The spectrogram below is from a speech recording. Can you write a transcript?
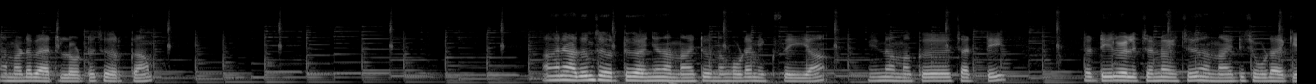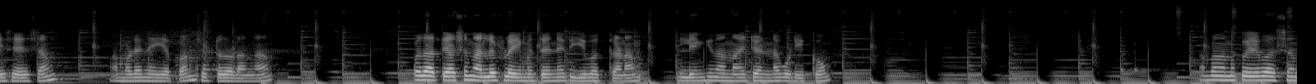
നമ്മുടെ ബാറ്ററിലോട്ട് ചേർക്കാം. അങ്ങനെ അതും ചേർത്ത് കഴിഞ്ഞ് നന്നായിട്ട് ഒന്നും കൂടെ മിക്സ് ചെയ്യുക ഇനി നമുക്ക് ചട്ടി ചട്ടിയിൽ വെളിച്ചെണ്ണ ഒഴിച്ച് നന്നായിട്ട് ചൂടാക്കിയ ശേഷം നമ്മുടെ നെയ്യപ്പം ചുട്ടു തുടങ്ങാം. അപ്പോൾ അത് അത്യാവശ്യം നല്ല ഫ്ലെയിമിൽ തന്നെ തീ വെക്കണം. ഇല്ലെങ്കിൽ നന്നായിട്ട് എണ്ണ കുടിക്കും. അപ്പോൾ നമുക്കൊരു വശം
